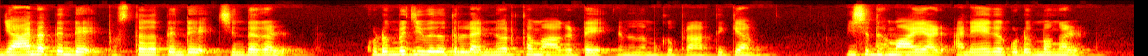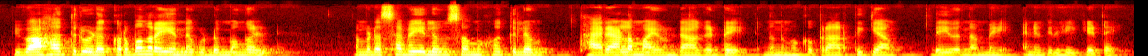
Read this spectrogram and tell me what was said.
ജ്ഞാനത്തിന്റെ പുസ്തകത്തിന്റെ ചിന്തകൾ കുടുംബജീവിതത്തിലുള്ള അന്വർത്ഥമാകട്ടെ എന്ന് നമുക്ക് പ്രാർത്ഥിക്കാം. വിശുദ്ധമായ അനേക കുടുംബങ്ങൾ വിവാഹത്തിലൂടെ കൃപ നിറയുന്ന കുടുംബങ്ങൾ നമ്മുടെ സഭയിലും സമൂഹത്തിലും ധാരാളമായി ഉണ്ടാകട്ടെ എന്ന് നമുക്ക് പ്രാർത്ഥിക്കാം. ദൈവം നമ്മെ അനുഗ്രഹിക്കട്ടെ.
